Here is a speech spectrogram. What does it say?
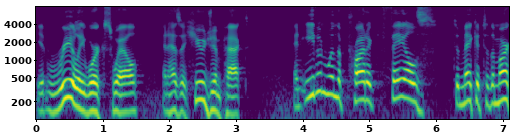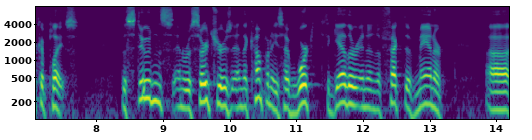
it really works well and has a huge impact. And even when the product fails to make it to the marketplace, the students and researchers and the companies have worked together in an effective manner uh,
